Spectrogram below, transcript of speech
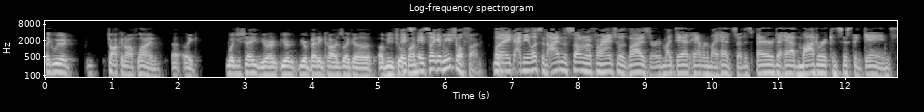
like we were talking offline, uh, like what'd you say? Your your your betting card's like a, a mutual it's, fund. It's like a mutual fund. Like I mean, listen, I'm the son of a financial advisor, and my dad hammered in my head said it's better to have moderate, consistent gains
